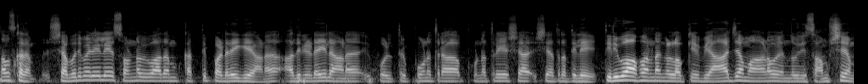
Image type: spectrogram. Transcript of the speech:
നമസ്കാരം. ശബരിമലയിലെ സ്വർണ വിവാദം കത്തിപ്പടരുകയാണ്. അതിനിടയിലാണ് ഇപ്പോൾ തൃപ്പൂണിത്തുറ പുണത്രേശ ക്ഷേത്രത്തിലെ തിരുവാഭരണങ്ങളിലൊക്കെ വ്യാജമാണോ എന്നൊരു സംശയം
